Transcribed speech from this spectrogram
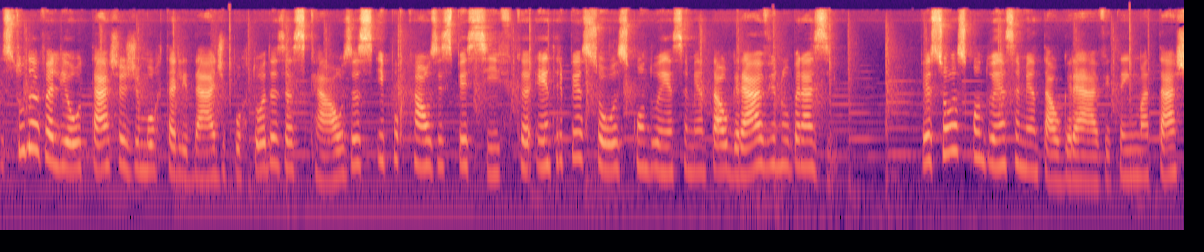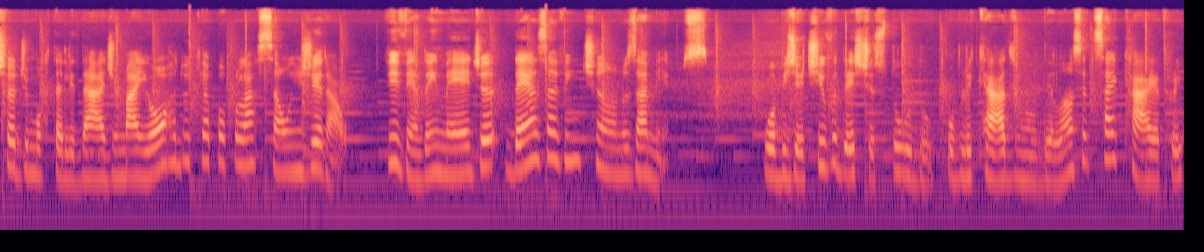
Estudo avaliou taxas de mortalidade por todas as causas e por causa específica entre pessoas com doença mental grave no Brasil. Pessoas com doença mental grave têm uma taxa de mortalidade maior do que a população em geral vivendo em média 10 a 20 anos a menos. O objetivo deste estudo, publicado no The Lancet Psychiatry,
